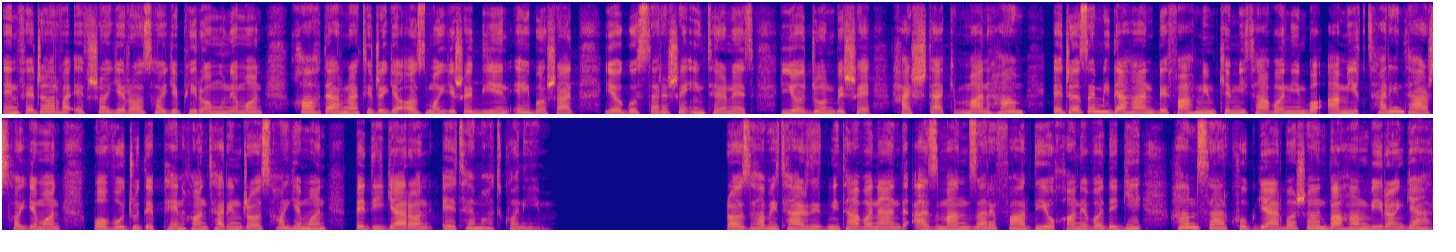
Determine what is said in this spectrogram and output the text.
انفجار و افشای رازهای پیرامونمان خواه در نتیجه آزمایش دی ای باشد یا گسترش اینترنت یا جنبش هشتک من هم اجازه می دهند بفهمیم که می توانیم با عمیق ترین ترس هایمان با وجود پنهان ترین رازهایمان به دیگران اعتماد کنیم. رازها بی تردید می توانند از منظر فردی و خانوادگی هم سرکوبگر باشند و هم ویرانگر.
